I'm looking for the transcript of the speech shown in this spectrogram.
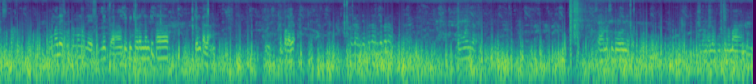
Isa pa. Umalis, huwag kang umalis. Saglit lang. Pipicturan lang kita. Diyan ka lang. Hmm, Diyan pa kaya? Diyan ka lang, diyan ka lang, diyan ka lang. Wala. Sama siguro nito. Walang alam kung tinamaan lang.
